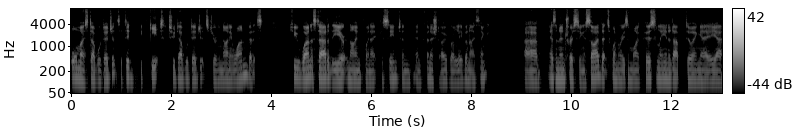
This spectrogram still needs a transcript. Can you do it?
almost double digits. It did get to double digits during 91, but it's Q1. It started the year at 9.8% and, and finished over 11, I think. Uh, as an interesting aside, that's one reason why I personally ended up doing a uh,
